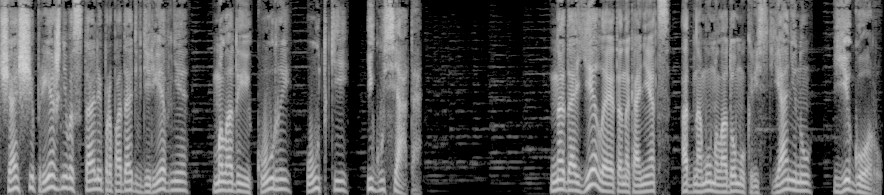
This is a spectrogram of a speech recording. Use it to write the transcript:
чаще прежнего стали пропадать в деревне молодые куры, утки и гусята. Надоело это, наконец, одному молодому крестьянину Егору.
